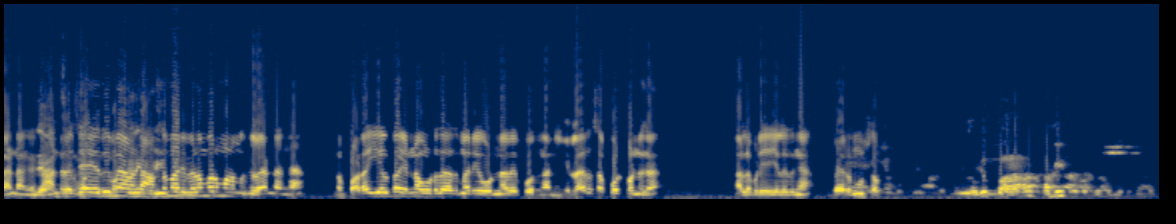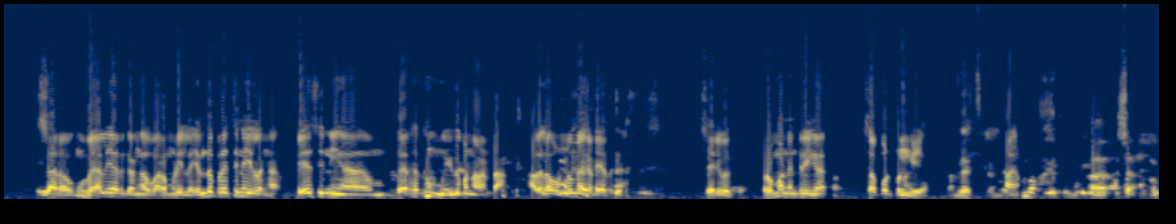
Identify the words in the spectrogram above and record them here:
வேண்டாங்க. answer எதுவுமே அந்த மாதிரி விளம்பரமும் நமக்கு வேண்டாங்க. இந்த படம் இயல்பா என்ன ஓடுதோ அது மாதிரி ஓடினாவே போதுங்க. நீங்க எல்லாரும் சப்போர்ட் பண்ணுங்க. நல்லபடியா எழுதுங்க. வேற ஒன்றும். சார் அவங்க வேலையா இருக்காங்க வர முடியல. எந்த பிரச்சனையும் இல்லைங்க. பேசி நீங்க வேற எதுவும் இது பண்ண வேண்டாம். அதெல்லாம் ஒண்ணுமே கிடையாதுங்க. சரி ஓகே ரொம்ப நன்றிங்க. சப்போர்ட் பண்ணுங்க ஐயா. Congrats, congrats. அஹ் ச-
